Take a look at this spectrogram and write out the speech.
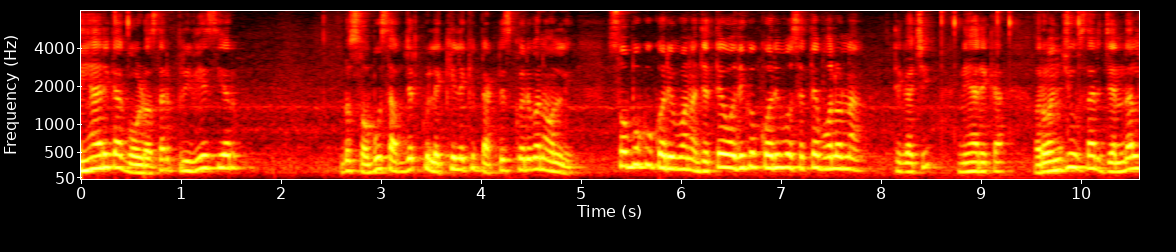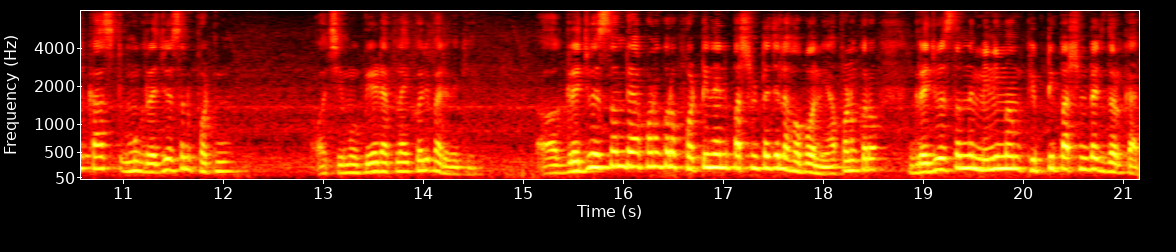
ନିହାରିକା ଗୌଡ଼ ସାର୍ ପ୍ରିଭିୟସ୍ ଇୟର୍ର ସବୁ ସବଜେକ୍ଟକୁ ଲେଖି ଲେଖି ପ୍ରାକ୍ଟିସ୍ କରିବ ନା ଓନ୍ଲି ସବୁକୁ କରିବ ନା ଯେତେ ଅଧିକ କରିବ ସେତେ ଭଲ ନା ଠିକ୍ ଅଛି Niharika Ranju sir general caste ମୁଁ ଗ୍ରାଜୁଏସନ୍ ଫର୍ଟିନ୍ ଅଛି ମୁଁ ବି ଏଡ଼୍ ଆପ୍ଲାଏ କରିପାରିବି କି ଗ୍ରାଜୁଏସନ୍ରେ ଆପଣଙ୍କର ଫର୍ଟି ନାଇନ୍ ପରସେଣ୍ଟେଜ୍ ହେଲେ ହେବନି ଆପଣଙ୍କର ଗ୍ରାଜୁଏସନ୍ରେ ମିନିମମ୍ ଫିଫ୍ଟି ପରସେଣ୍ଟେଜ୍ ଦରକାର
